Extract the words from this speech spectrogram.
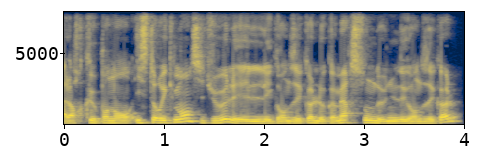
Alors que pendant, historiquement, si tu veux, les grandes écoles de commerce sont devenues des grandes écoles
